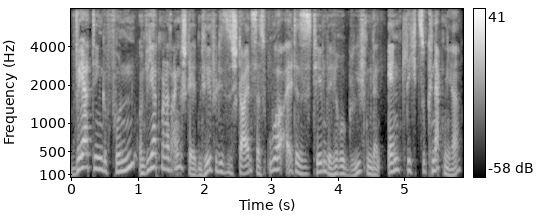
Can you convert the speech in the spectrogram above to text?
Wer hat den gefunden und wie hat man das angestellt, mit Hilfe dieses Steins das uralte System der Hieroglyphen dann endlich zu knacken, ja?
